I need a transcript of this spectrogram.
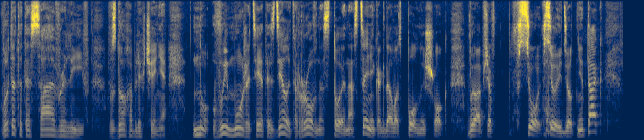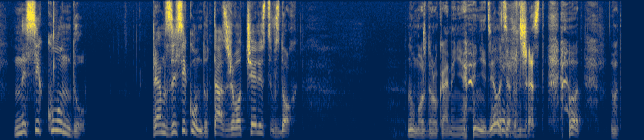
Вот этот sigh of relief, вздох облегчения. Но вы можете это сделать ровно стоя на сцене, когда у вас полный шок. Вы вообще все, все идет не так. На секунду, прям за секунду, таз, живот, челюсть, вздох. Ну, можно руками не, не делать этот жест. Вот. вот.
